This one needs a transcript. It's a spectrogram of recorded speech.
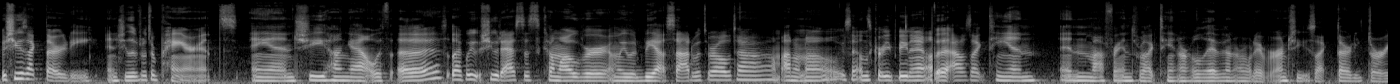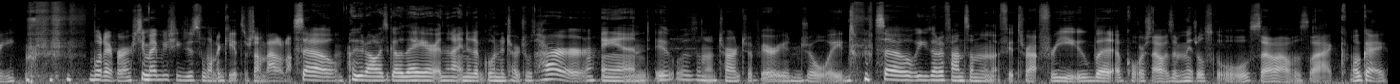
But she was like 30 and she lived with her parents and she hung out with us. Like we, she would ask us to come over and we would be outside with her all the time. I don't know. It sounds creepy now. But I was like 10 and my friends were like 10 or 11 or whatever. And she's like 33. whatever. She maybe she just wanted kids or something. I don't know. So we would always go there, and then I ended up going to church with her, and it wasn't a church I very enjoyed. so you got to find something that fits right for you. But of course, I was in middle school, so I was like, okay,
